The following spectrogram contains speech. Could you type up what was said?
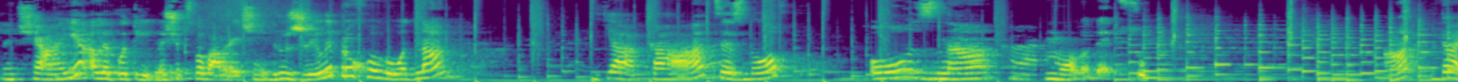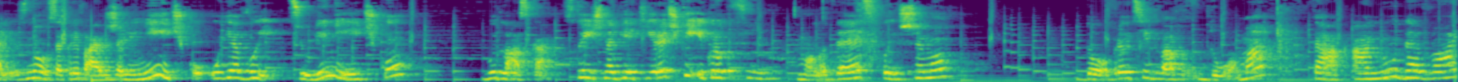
означає, але потрібно, щоб слова в реченні дружили. Прохолодна. Яка це знов озна. Ка. Молодець. Так, далі знов закриваю вже лінієчку. Уяви цю лінієчку. Будь ласка, стоїш на п'ятірочки і крок. Молодець, пишемо. Добре, оці два вдома. Так, а ну давай,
